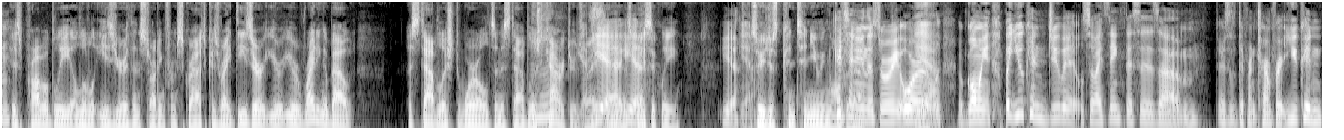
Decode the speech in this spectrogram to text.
Mhm. is probably a little easier than starting from scratch. Because right, these are you're you're writing about established worlds and established Mhm. characters, Yes. right? I Yeah, mean, that's yeah. basically yeah. Yeah. so you're just continuing off continuing of that. the story or Yeah. going but you can do it so i think this is um there's a different term for it you can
